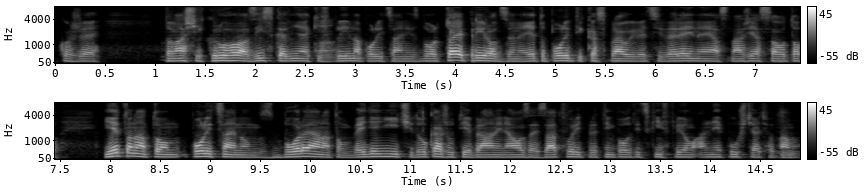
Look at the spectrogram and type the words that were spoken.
akože do našich kruhov a získať nejaký vplyv na policajný zbor. To je prirodzené. Je to politika správy veci verejné a snažia sa o to. Je to na tom policajnom zbore a na tom vedení, či dokážu tie brány naozaj zatvoriť pred tým politickým vplyvom a nepúšťať ho tam. Mm.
